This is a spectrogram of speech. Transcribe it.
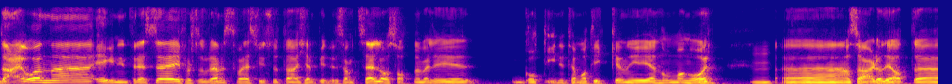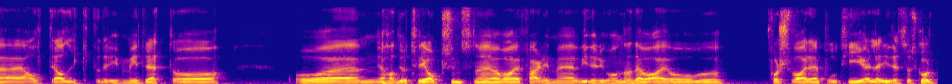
det er jo en uh, egeninteresse, i først og fremst, for jeg syns dette er kjempeinteressant selv og har satt meg veldig godt inn i tematikken i, gjennom mange år. Mm. Uh, så er det jo det at uh, jeg alltid har likt å drive med idrett. Og, og jeg hadde jo tre options når jeg var ferdig med videregående. Det var jo Forsvaret, politi eller idrettshøyskolen.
